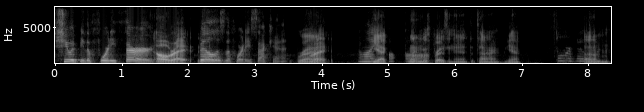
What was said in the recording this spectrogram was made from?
she would be the 43rd. oh right. Bill yeah. is the 42nd. right. right. I'm like, Yeah, "Aw, Clinton was president at the time. Yeah. poor Hillary." Um,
